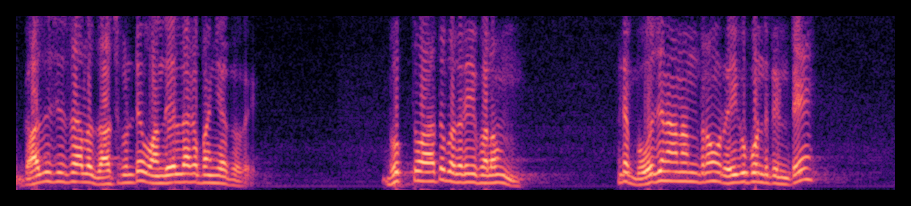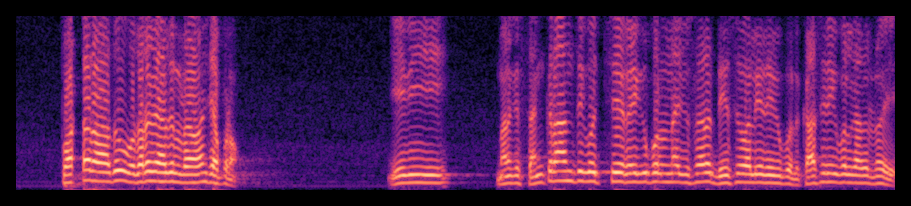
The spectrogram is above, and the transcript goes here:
గాజు సీసాలో దాచుకుంటే వందేళ్ళ దాకా పనిచేస్తుంది. భుక్త్వాత బదరీ ఫలం. అంటే భోజనానంతరం రేగుపండు తింటే పొట్ట రాదు ఉదర వ్యాధులు రావని చెప్పడం. ఏవి? మనకి సంక్రాంతికి వచ్చే రేగుపళ్ళు ఉన్నాయి చూసారా? దేశవాళీ రేగుపళ్ళు కాశీ రేగుపళ్ళు కాదు ఉన్నాయి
